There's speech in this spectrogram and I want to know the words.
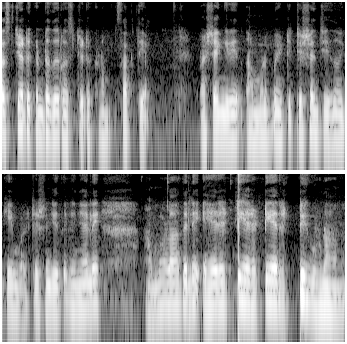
റെസ്റ്റ് എടുക്കേണ്ടത് റെസ്റ്റ് എടുക്കണം സത്യം. പക്ഷേങ്കിൽ നമ്മൾ മെഡിറ്റേഷൻ ചെയ്ത് നോക്കി മെഡിറ്റേഷൻ ചെയ്ത് കഴിഞ്ഞാൽ നമ്മളതിൽ ഇരട്ടി ഇരട്ടി ഇരട്ടി ഗുണമാണ്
